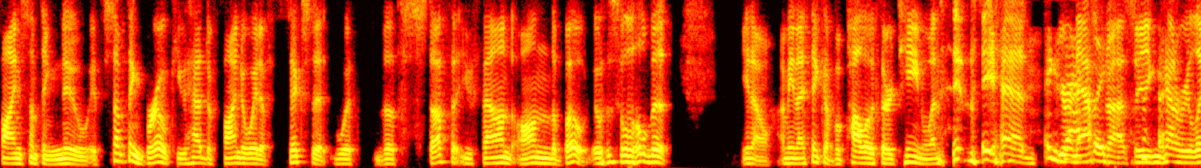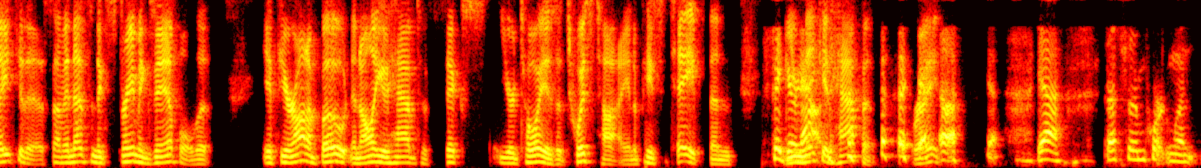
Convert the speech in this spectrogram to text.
find something new. If something broke, you had to find a way to fix it with the stuff that you found on the boat. It was a little bit, you know, I mean, I think of Apollo 13 when they had exactly. you're an astronaut, so you can kind of relate to this. I mean, that's an extreme example that if you're on a boat and all you have to fix your toy is a twist tie and a piece of tape, then Figure you it make out. it happen, right? yeah, yeah, yeah, that's an important one.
